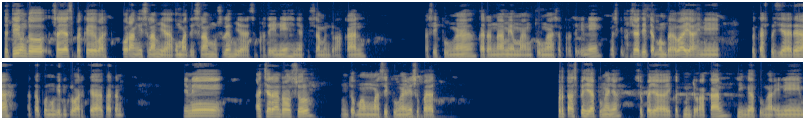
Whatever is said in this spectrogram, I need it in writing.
jadi untuk saya sebagai orang Islam ya umat Islam Muslim ya seperti ini hanya bisa mendoakan kasih bunga karena memang bunga seperti ini meskipun saya tidak membawa ya ini bekas berziarah ataupun mungkin keluarga karena ini ajaran Rasul untuk mengasih bunga ini supaya bertasbih ya bunganya supaya ikut mendoakan hingga bunga ini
